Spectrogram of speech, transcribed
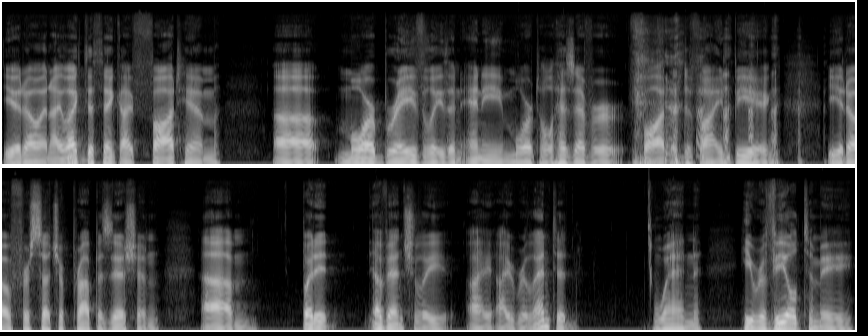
You know, and I like to think I fought him uh, more bravely than any mortal has ever fought a divine being, you know, for such a proposition. Um, but it eventually, I, I relented when he revealed to me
